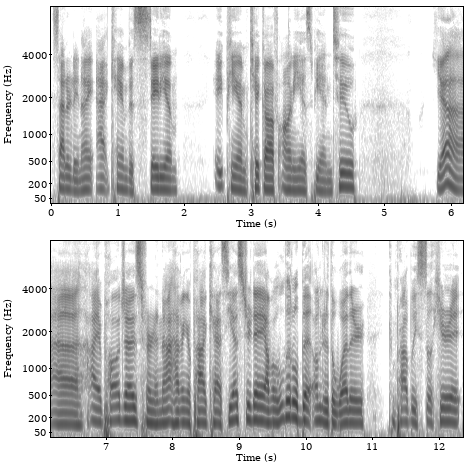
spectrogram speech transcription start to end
Saturday night at Canvas Stadium, 8 p.m. kickoff on E ESPN2. Yeah, uh, I apologize for not having a podcast yesterday. I'm a little bit under the weather. Can probably still hear it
